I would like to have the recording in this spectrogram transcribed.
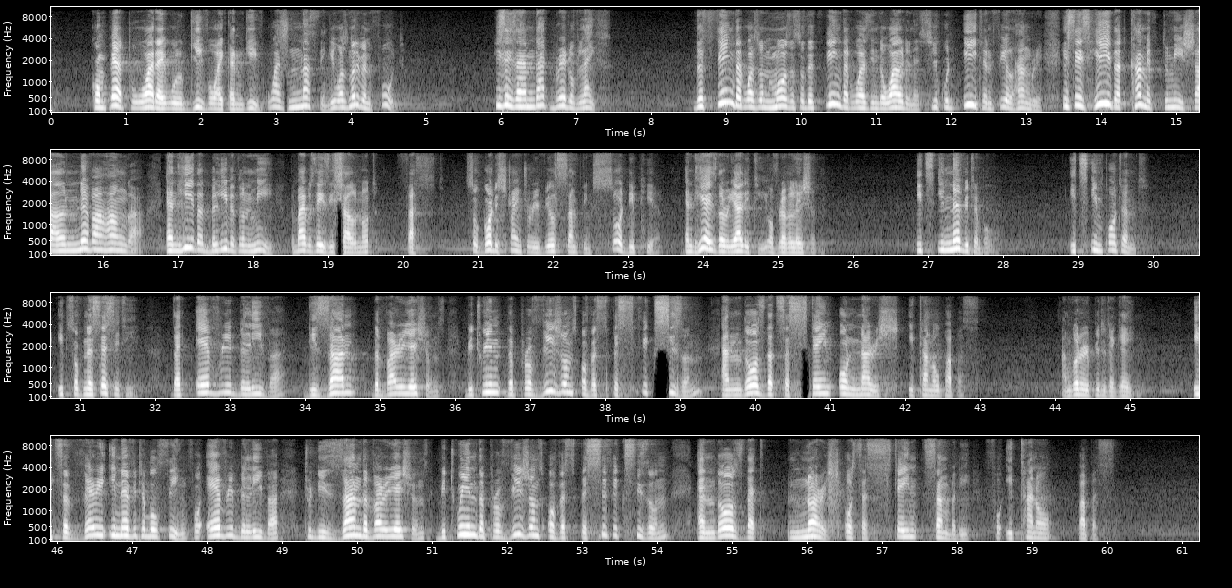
compared to what I will give or I can give was nothing. It was not even food. He says, I am that bread of life. The thing that was on Moses or the thing that was in the wilderness, you could eat and feel hungry. He says, He that cometh to me shall never hunger, and he that believeth on me, the Bible says, he shall not thirst. So God is trying to reveal something so deep here. And here is the reality of Revelation it's inevitable, it's important, it's of necessity that every believer discern the variations between the provisions of a specific season and those that sustain or nourish eternal purpose. I'm going to repeat it again. It's a very inevitable thing for every believer to discern the variations between the provisions of a specific season and those that nourish or sustain somebody for eternal purpose.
